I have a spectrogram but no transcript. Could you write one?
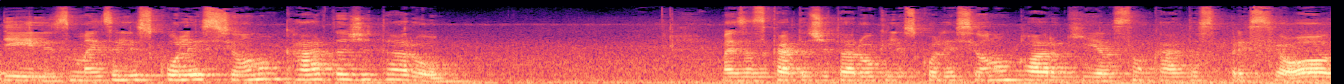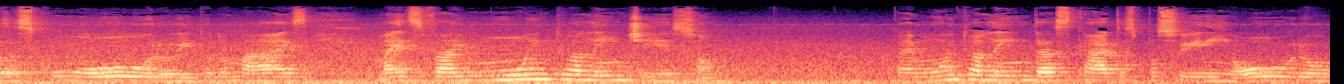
deles mas eles colecionam cartas de tarô. Mas as cartas de tarô que eles colecionam claro que elas são cartas preciosas com ouro e tudo mais mas vai muito além disso. Vai muito além das cartas possuírem ouro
